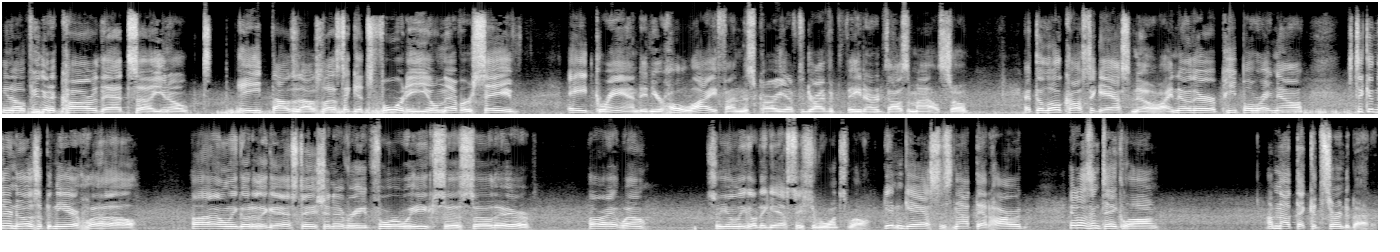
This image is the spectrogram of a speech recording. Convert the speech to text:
you know, if you get a car that's, uh, you know, $8,000 less that gets 40, you'll never save eight grand in your whole life on this car. You have to drive it 800,000 miles. So at the low cost of gas, no. I know there are people right now sticking their nose up in the air. Well, I only go to the gas station every four weeks, uh, so there. All right, well, so you only go to the gas station for once in a while. Getting gas is not that hard. It doesn't take long. I'm not that concerned about it.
